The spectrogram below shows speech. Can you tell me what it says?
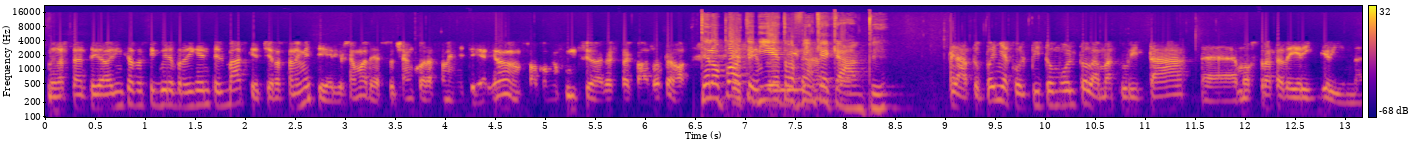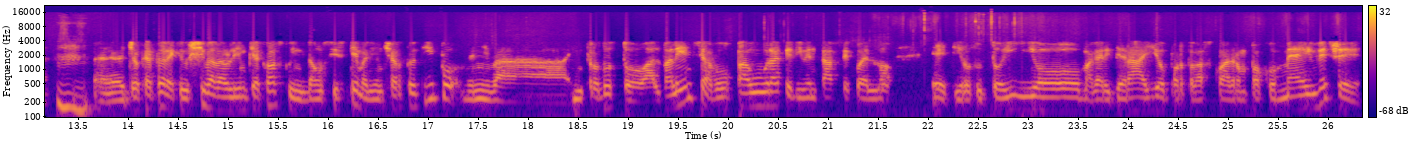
nonostante ho iniziato a seguire praticamente il basket, c'era Sani Meterio, siamo adesso, c'è ancora Sani Meterio, non so come funziona questa cosa, però... Te lo porti dietro finché campi. Esatto, poi mi ha colpito molto la maturità eh, mostrata da Eric Green, mm. eh, giocatore che usciva dall'Olympiacos, quindi da un sistema di un certo tipo, veniva introdotto al Valencia, avevo paura che diventasse quello e eh, tiro tutto io, magari deraglio, porto la squadra un po' con me, invece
